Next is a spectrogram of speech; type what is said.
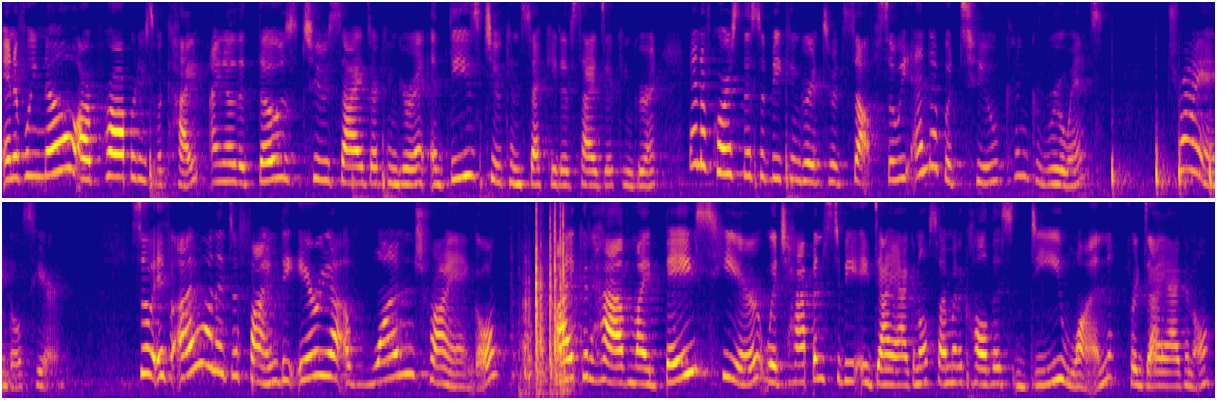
And if we know our properties of a kite, I know that those two sides are congruent and these two consecutive sides are congruent. And of course, this would be congruent to itself. So we end up with two congruent triangles here. So if I wanted to find the area of one triangle, I could have my base here, which happens to be a diagonal. So I'm going to call this D1 for diagonal.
